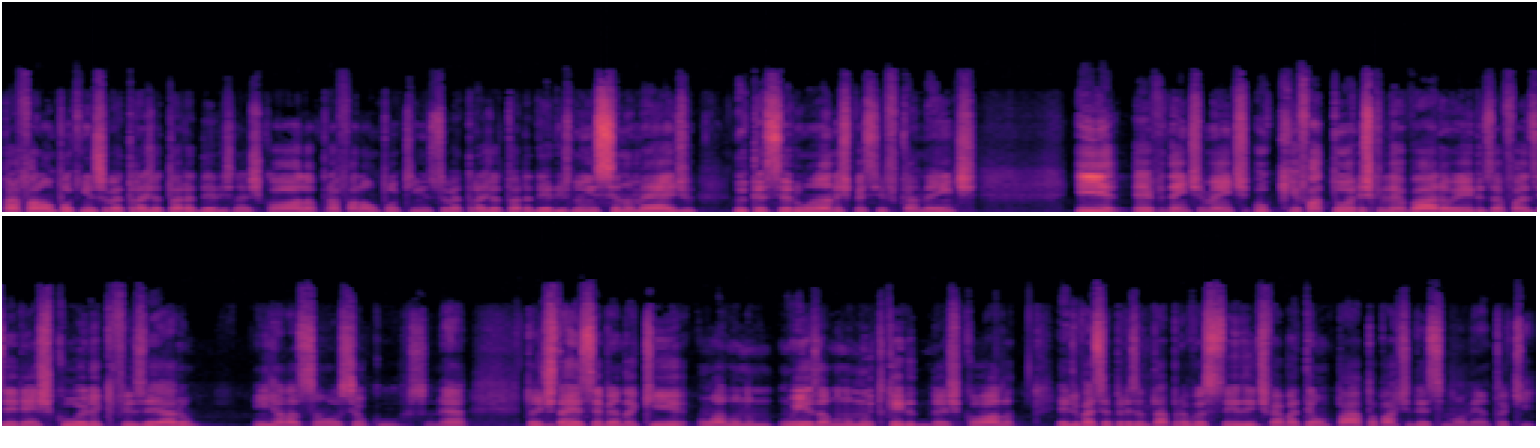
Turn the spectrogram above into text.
para falar um pouquinho sobre a trajetória deles na escola, para falar um pouquinho sobre a trajetória deles no ensino médio, no terceiro ano especificamente, e, evidentemente, o que fatores que levaram eles a fazerem a escolha que fizeram em relação ao seu curso, né? Então a gente está recebendo aqui um aluno, um ex-aluno muito querido da escola. Ele vai se apresentar para vocês e a gente vai bater um papo a partir desse momento aqui.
